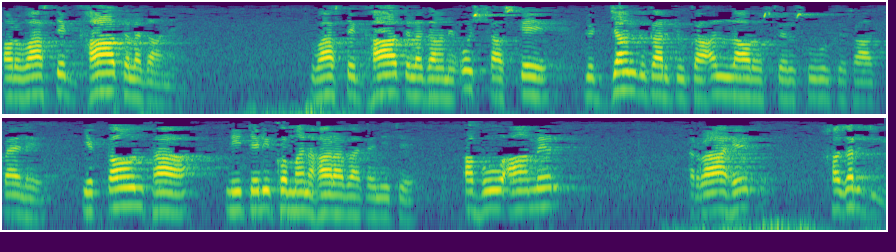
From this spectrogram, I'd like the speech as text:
اور واسطے گھات لگانے۔ واسطے گھات لگانے۔ اس شخص کے جو جنگ کر چکا اللہ اور اس کے رسول کے ساتھ پہلے، یہ کون تھا؟ نیچے لکھو، من ہارا کے نیچے۔ ابو عامر راہد خزر جی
